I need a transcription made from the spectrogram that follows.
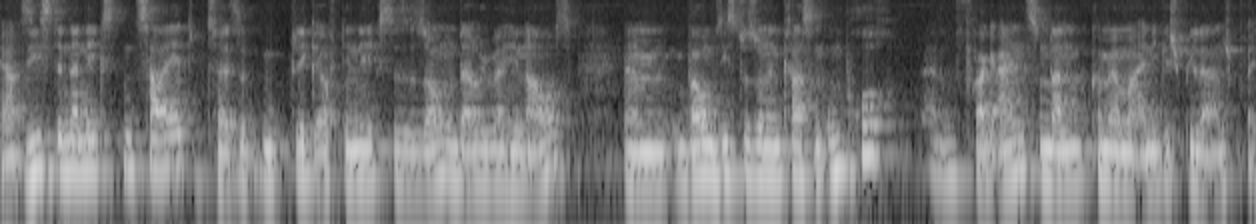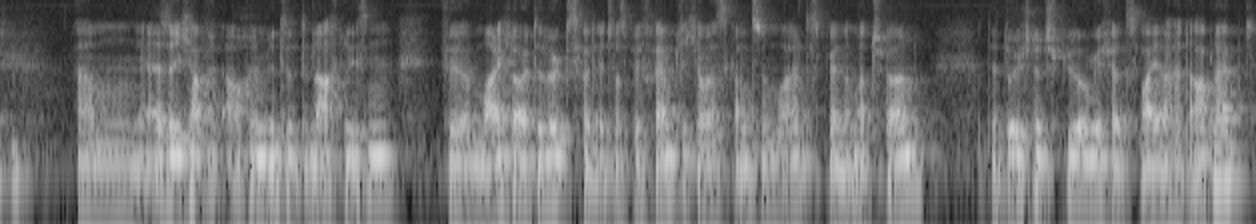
ja. siehst in der nächsten Zeit, beziehungsweise mit Blick auf die nächste Saison und darüber hinaus. Ähm, warum siehst du so einen krassen Umbruch? Ähm, Frage 1 und dann können wir mal einige Spiele ansprechen. Ähm, also ich habe auch im Internet nachgelesen, für manche Leute wirkt es halt etwas befremdlich, aber es ist ganz normal, dass bei den Amateuren der Durchschnittsspieler ungefähr zwei Jahre da bleibt,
